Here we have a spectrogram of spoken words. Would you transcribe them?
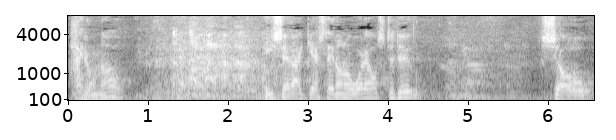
I don't know. he said, I guess they don't know what else to do. So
